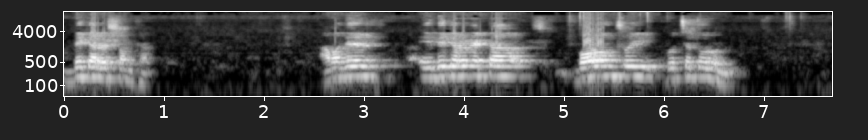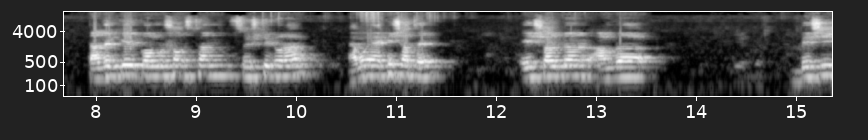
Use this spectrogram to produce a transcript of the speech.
বেকারের সংখ্যা। আমাদের এই বেকারের একটা বড় অংশই হচ্ছে তরুণ। তাদেরকে কর্মসংস্থান সৃষ্টি করা এবং একই সাথে এই সরকার আমরা বেশি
